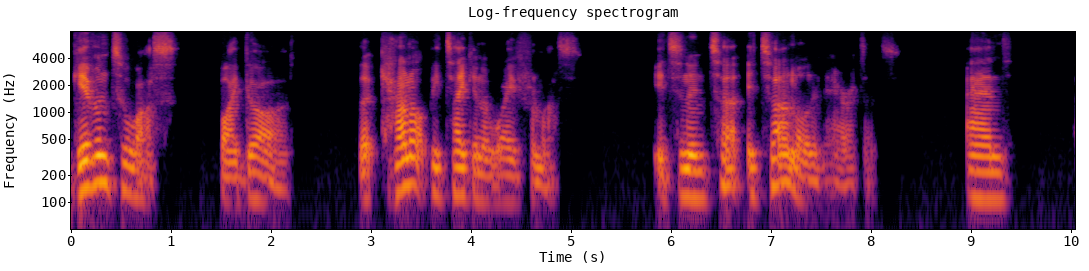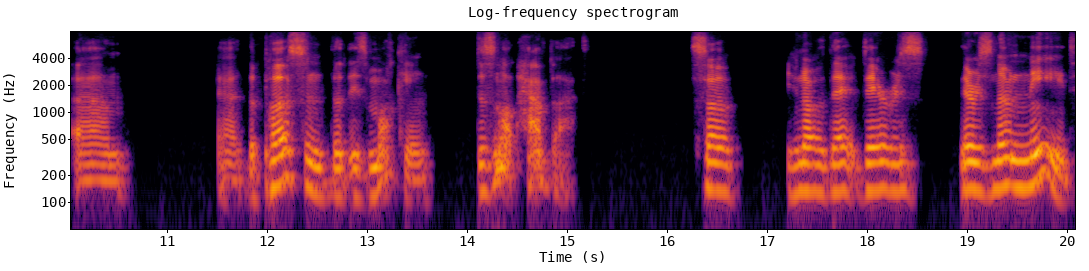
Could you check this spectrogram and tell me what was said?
given to us by God that cannot be taken away from us. It's an inter- eternal inheritance. And um, uh, the person that is mocking does not have that. So, you know, there, there, is, there is no need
